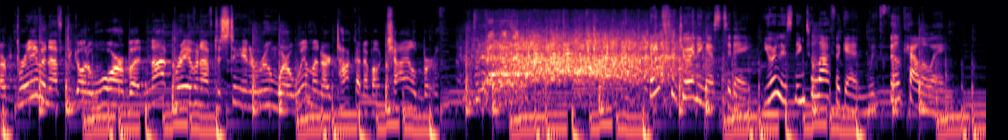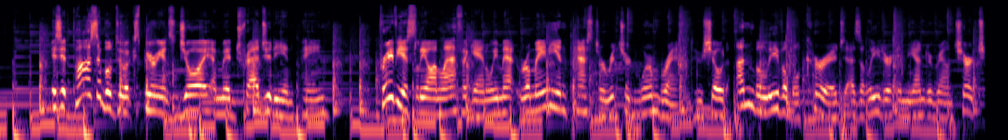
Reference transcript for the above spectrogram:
are brave enough to go to war, but not brave enough to stay in a room where women are talking about childbirth. Thanks for joining us today. You're listening to Laugh Again with Phil Callaway. Is it possible to experience joy amid tragedy and pain? Previously on Laugh Again, we met Romanian pastor Richard Wurmbrand, who showed unbelievable courage as a leader in the underground church,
